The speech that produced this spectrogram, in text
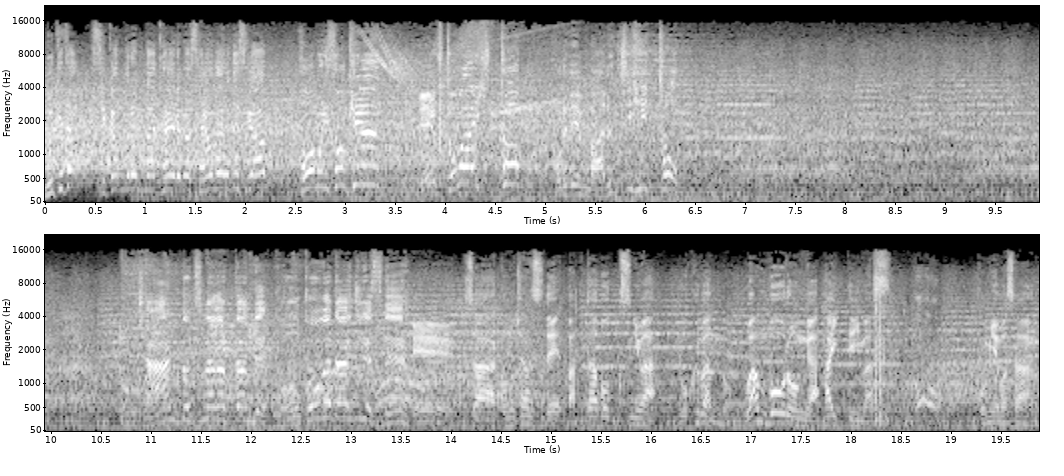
抜けた。セカンドランナー帰ればサヨナラですがホームに送球。レフト前ヒット。これでマルチヒットちゃんとつながったんでここが大事ですね、えー、さあこのチャンスでバッターボックスには6番のワンボーロンが入っています。小宮山さん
